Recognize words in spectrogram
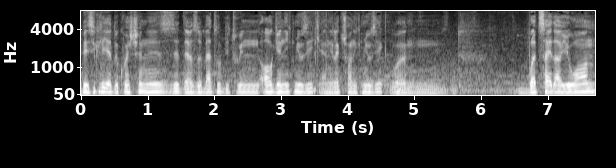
basically, yeah, the question is: there's a battle between organic music and electronic music. When, what side are you on?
